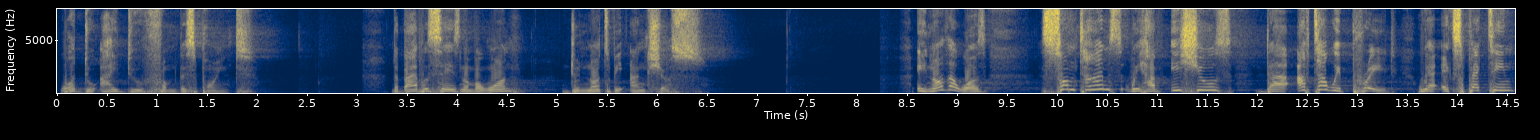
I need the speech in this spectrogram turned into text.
What do I do from this point? The Bible says, number one, do not be anxious. In other words, sometimes we have issues that after we prayed, we are expecting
